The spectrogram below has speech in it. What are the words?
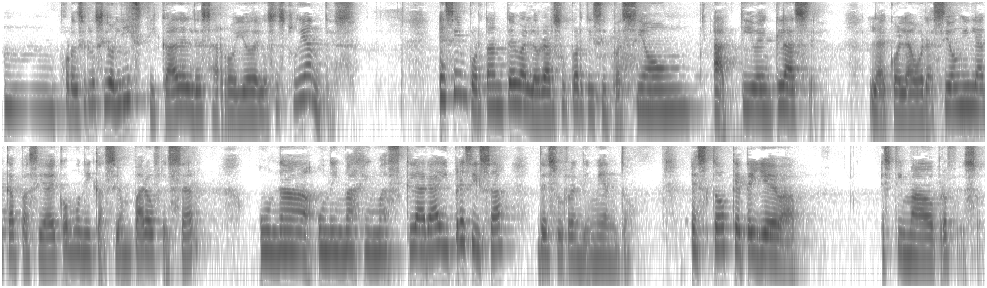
mm, por decirlo así, holística del desarrollo de los estudiantes. Es importante valorar su participación activa en clase, la colaboración y la capacidad de comunicación para ofrecer una, una imagen más clara y precisa de su rendimiento. ¿Esto qué te lleva, estimado profesor?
